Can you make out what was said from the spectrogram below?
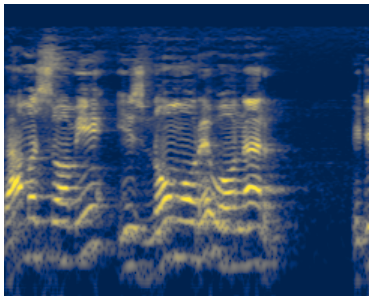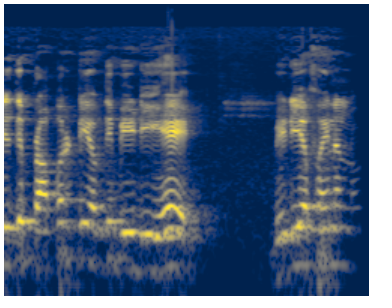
Ramaswamy is no more a owner it is the property of the B D A B D A final ನೋಟ್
